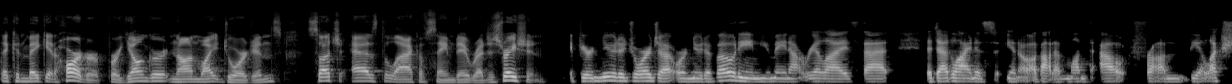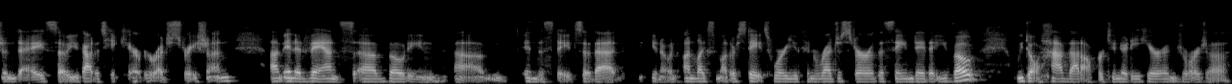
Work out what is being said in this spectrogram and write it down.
that can make it harder for younger, non white Georgians, such as the lack of same day registration if you're new to Georgia or new to voting, you may not realize that the deadline is, you know, about a month out from the election day. So you got to take care of your registration um, in advance of voting um, in the state, so that you know, unlike some other states where you can register the same day that you vote, we don't have that opportunity here in Georgia.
